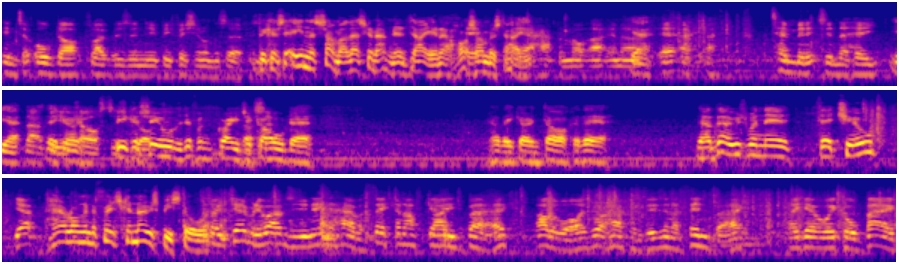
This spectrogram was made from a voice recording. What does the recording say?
into all dark floaters and you'd be fishing on the surface. Because in the summer, that's going to happen in a day, in a hot It- summer's day. It happened like that in a, Yeah. a- a- a- 10 minutes in the heat. Yeah, That'd be your caster's You can job. see all the different grades That's of it. gold there. How they're going darker there. Now those, when they're they're chilled, Yep. how long in the fridge can those be stored? So generally what happens is you need to have a thick enough gauge bag. Otherwise what happens is in a thin bag they get what we call bag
